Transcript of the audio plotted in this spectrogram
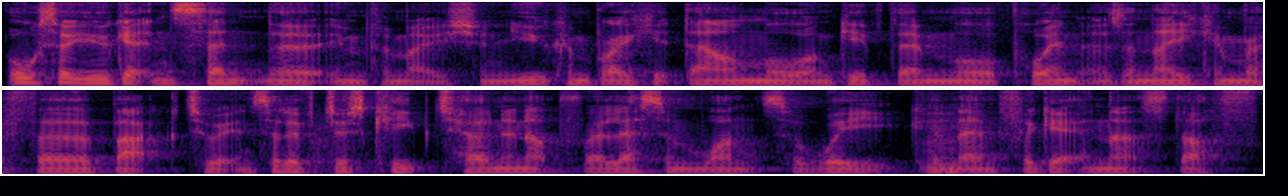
Also, you getting sent the information, you can break it down more and give them more pointers, and they can refer back to it instead of just keep turning up for a lesson once a week Mm. and then forgetting that stuff,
